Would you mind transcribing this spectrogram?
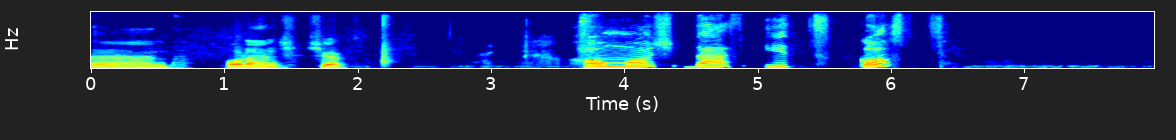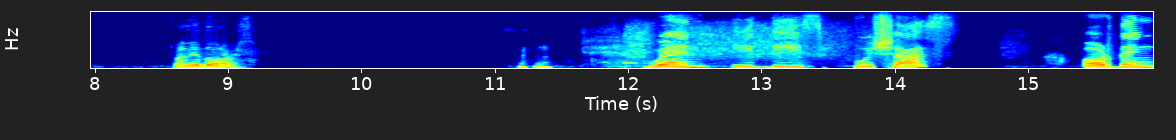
and orange shirt. How much does it cost? $20. Mm-hmm. when this push-us order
